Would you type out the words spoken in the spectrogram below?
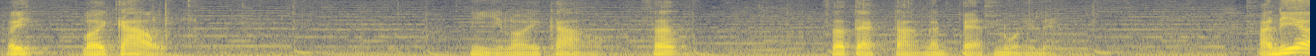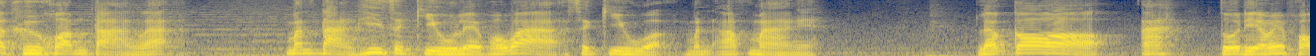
เฮ้ย 109 นี่ 109สสแต็กต่างกัน 8 หน่วยเลย อันนี้อะคือความต่างละ มันต่างที่สกิลเลยเพราะว่าสกิลอะมันอัพมาไง แล้วก็อะตัวเดียวไม่พอ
